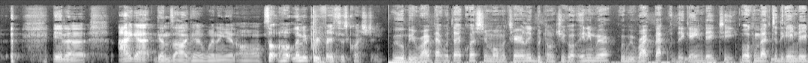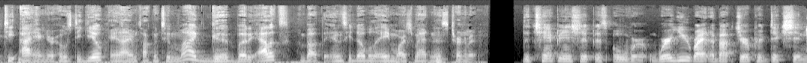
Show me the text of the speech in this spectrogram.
and uh, I got Gonzaga winning it all. So hold, let me preface this question. We will be right back with that question momentarily, but don't you go anywhere. We'll be right back with the Game Day Tea. Welcome back to the Game Day Tea. I am your host, D. Gill, and I am talking to my good buddy Alex about the NCAA March Madness tournament. The championship is over. Were you right about your prediction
